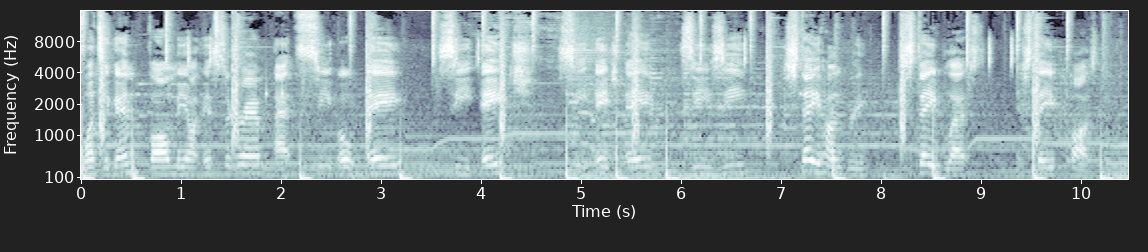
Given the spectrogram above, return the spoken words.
Once again, follow me on Instagram at C O A C H C H A Z Z. Stay hungry, stay blessed, and stay positive.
